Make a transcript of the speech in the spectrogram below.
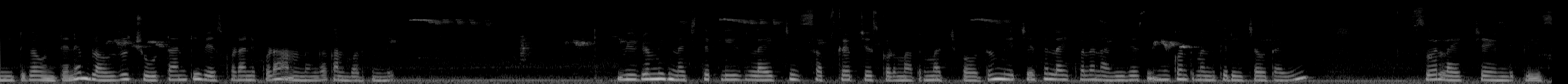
నీట్గా ఉంటేనే బ్లౌజు చూడటానికి వేసుకోవడానికి కూడా అందంగా కనబడుతుంది. వీడియో మీకు నచ్చితే ప్లీజ్ లైక్ చేసి సబ్స్క్రైబ్ చేసుకోవడం మాత్రం మర్చిపోవద్దు. మీరు చేసే లైక్ వల్ల నా వీడియోస్ ఇంకొంతమందికి రీచ్ అవుతాయి. సో లైక్ చేయండి ప్లీజ్.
